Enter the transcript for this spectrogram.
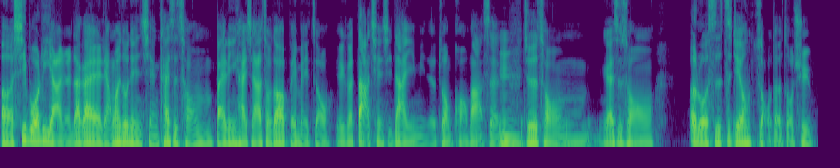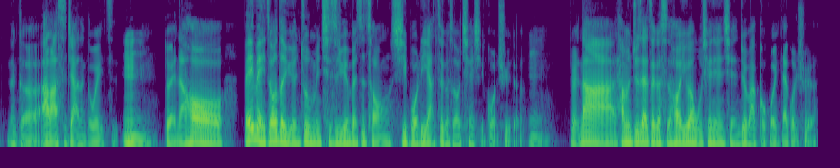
呃，西伯利亚人大概两万多年前开始从白令海峡走到北美洲，有一个大迁徙、大移民的状况发生，嗯。就是从应该是从俄罗斯直接用走的走去那个阿拉斯加那个位置，嗯。对，然后北美洲的原住民其实原本是从西伯利亚这个时候迁徙过去的。嗯。对那他们就在这个时候一万五千年前就把狗狗也带过去了。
